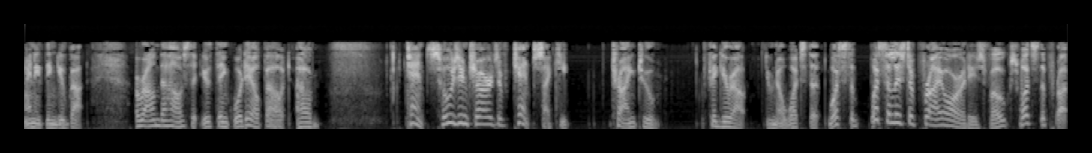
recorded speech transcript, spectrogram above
anything you've got around the house that you think would help out. Um, tents. Who's in charge of tents? I keep trying to figure out. You know what's the what's the what's the list of priorities, folks? What's the pri-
